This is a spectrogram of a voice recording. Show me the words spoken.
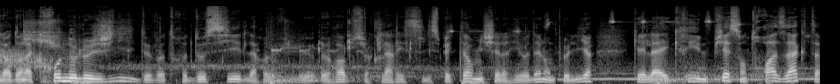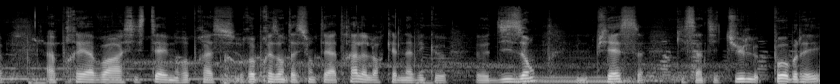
Alors dans la chronologie de votre dossier de la revue Europe sur Clarisse Lispector, Michel Riodel, on peut lire qu'elle a écrit une pièce en trois actes après avoir assisté à une représentation théâtrale alors qu'elle n'avait que 10 euh, ans. Une pièce qui s'intitule Pobre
